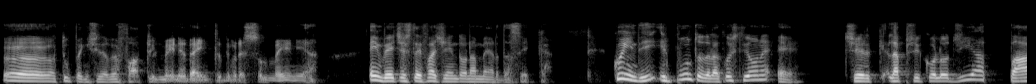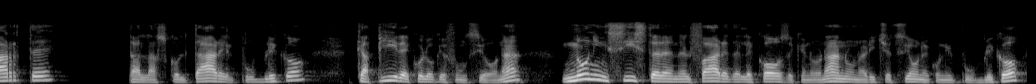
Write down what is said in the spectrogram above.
è uh, tu pensi di aver fatto il main event di WrestleMania e invece stai facendo una merda secca. Quindi il punto della questione è cerca- la psicologia parte dall'ascoltare il pubblico, capire quello che funziona, non insistere nel fare delle cose che non hanno una ricezione con il pubblico,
